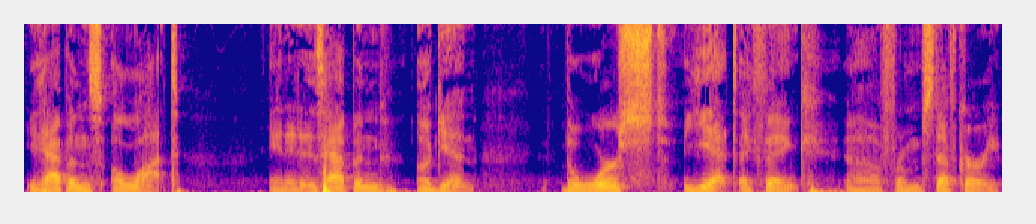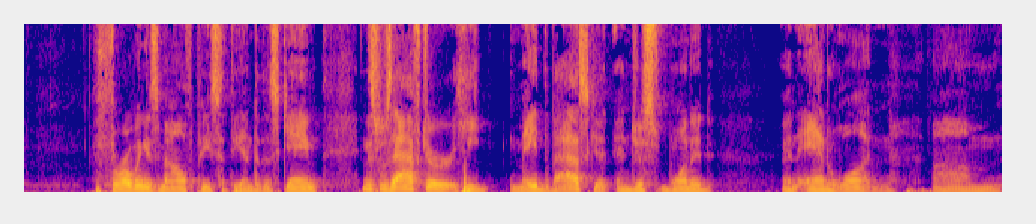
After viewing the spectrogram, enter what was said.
It happens a lot, and it has happened again. The worst yet, I think, uh, from Steph Curry throwing his mouthpiece at the end of this game. And this was after he made the basket and just wanted an and one. Um,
